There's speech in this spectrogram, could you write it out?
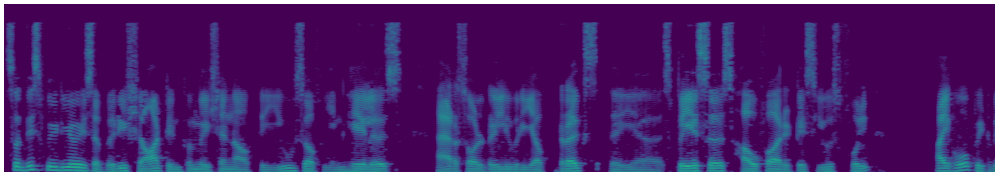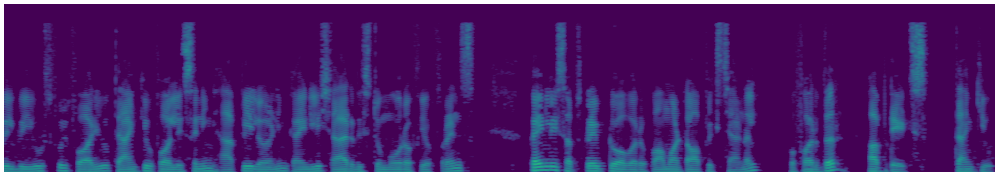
So this video is a very short information of the use of inhalers, aerosol delivery of drugs, the uh, spacers, how far it is useful. I hope it will be useful for you. Thank you for listening. Happy learning. Kindly share this to more of your friends. Kindly subscribe to our Pharma Topics channel for further updates. Thank you.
